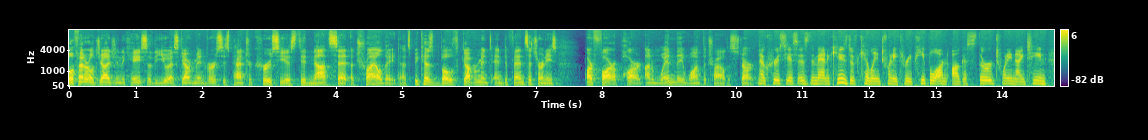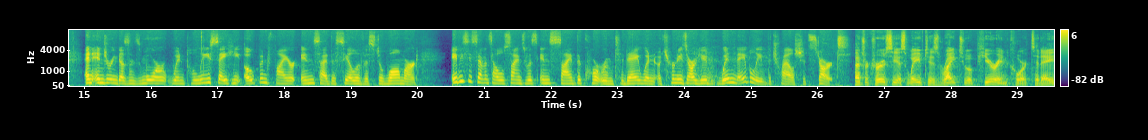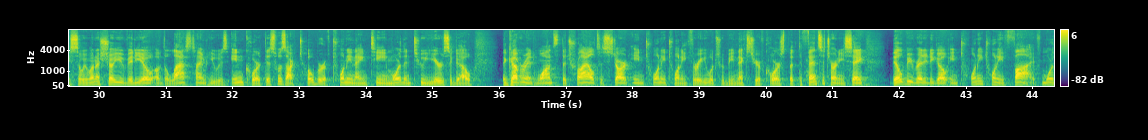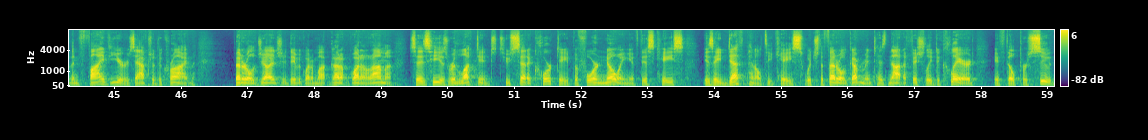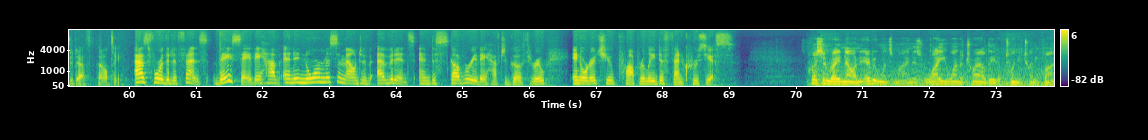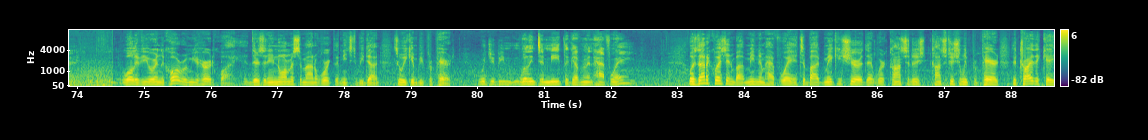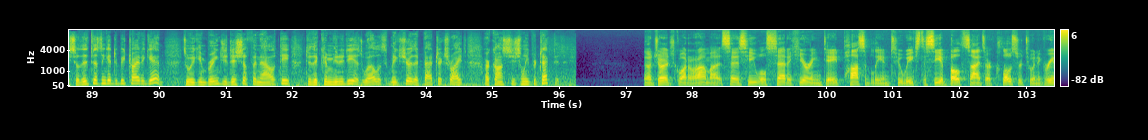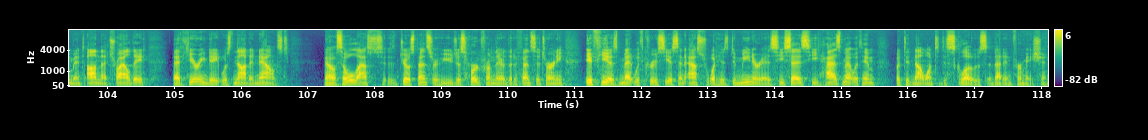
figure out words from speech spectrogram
Well, a federal judge in the case of the U.S. government versus Patrick Crusius did not set a trial date. That's because both government and defense attorneys are far apart on when they want the trial to start. Now, Crusius is the man accused of killing 23 people on August 3, 2019, and injuring dozens more when police say he opened fire inside the Cielo Vista Walmart. ABC 7's Saul Saenz was inside the courtroom today when attorneys argued when they believe the trial should start. Patrick Crusius waived his right to appear in court today, so we want to show you video of the last time he was in court. This was October of 2019, more than two years ago. The government wants the trial to start in 2023, which would be next year, of course, but defense attorneys say they'll be ready to go in 2025, more than five years after the crime. Federal Judge David Guaderrama says he is reluctant to set a court date before knowing if this case is a death penalty case, which the federal government has not officially declared if they'll pursue the death penalty. As for the defense, they say they have an enormous amount of evidence and discovery they have to go through in order to properly defend Crusius. The question right now on everyone's mind is why you want a trial date of 2025. Well, if you were in the courtroom, you heard why. There's an enormous amount of work that needs to be done so we can be prepared. Would you be willing to meet the government halfway? Well, it's not a question about meeting them halfway. It's about making sure that we're constitutionally prepared to try the case so that it doesn't get to be tried again. So we can bring judicial finality to the community as well as make sure that Patrick's rights are constitutionally protected. Now, Judge Guaderrama says he will set a hearing date, possibly in two weeks, to see if both sides are closer to an agreement on that trial date. That hearing date was not announced. Now, Saul asked Joe Spencer, who you just heard from there, the defense attorney, if he has met with Crusius and asked what his demeanor is. He says he has met with him, but did not want to disclose that information.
